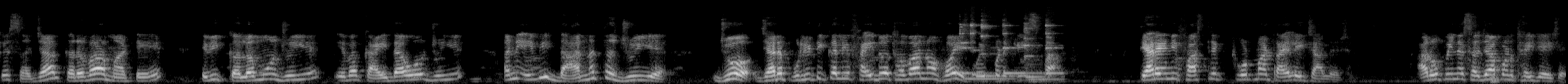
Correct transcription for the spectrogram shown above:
કે સજા કરવા માટે એવી કલમો જોઈએ, એવા કાયદાઓ જોઈએ અને એવી દાનત જોઈએ. જો જ્યારે પોલિટિકલી ફાયદો થવાનો હોય કોઈ પણ કેસમાં, ત્યારે એની ફાસ્ટ ટ્રેક કોર્ટમાં ટ્રાયલ ચાલે છે. આરોપીને સજા પણ થઈ જાય છે.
